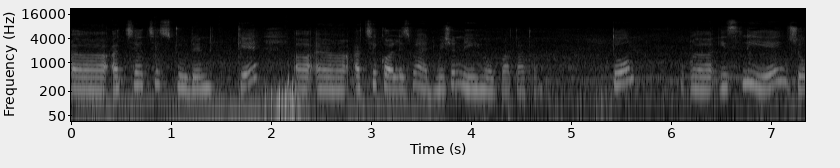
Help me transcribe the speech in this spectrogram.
अच्छे अच्छे स्टूडेंट के अच्छे कॉलेज में एडमिशन नहीं हो पाता था। तो इसलिए जो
